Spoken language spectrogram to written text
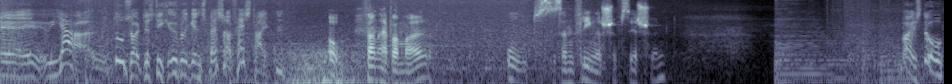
Äh, ja, du solltest dich übrigens besser festhalten. Oh, fahren einfach mal. Oh, das ist ein fliegendes Schiff, sehr schön. Weißt du,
